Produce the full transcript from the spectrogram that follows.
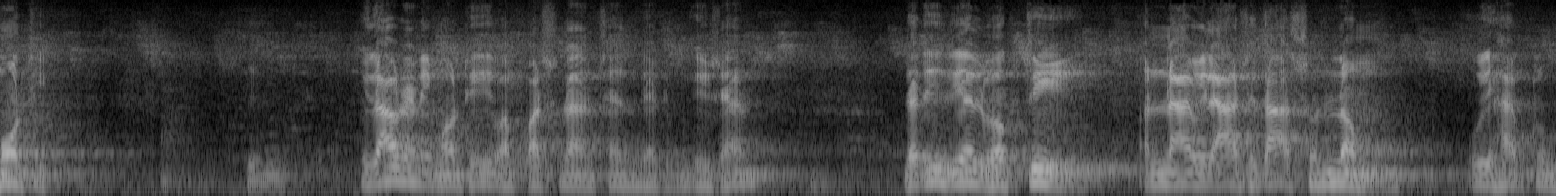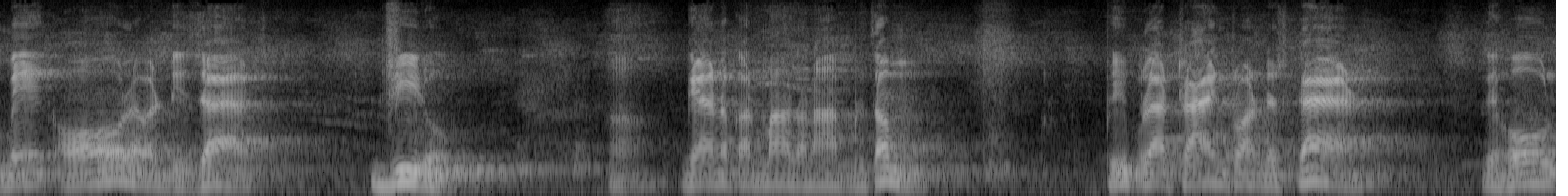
motive without any motive or personal sense gratification that is real bhakti अन्ना विलासिता सुन्नम we have to make all our desire zero ज्ञान कर्मादनावृतम people are trying to understand the whole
